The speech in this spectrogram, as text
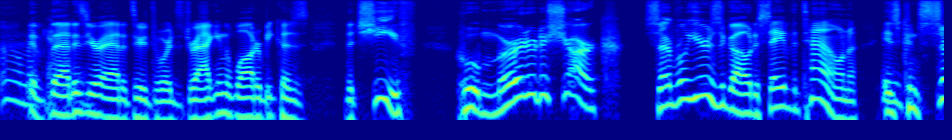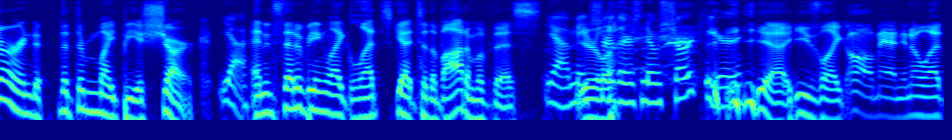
Oh my if god. that is your attitude towards dragging the water because the chief who murdered a shark several years ago to save the town is Mm. concerned that there might be a shark. Yeah. And instead of being like, let's get to the bottom of this, Yeah, make sure like- there's no shark here. yeah, he's like, oh man, you know what?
